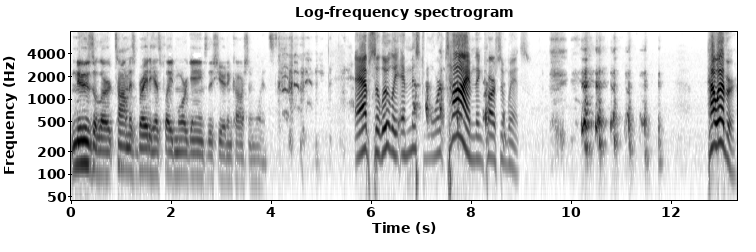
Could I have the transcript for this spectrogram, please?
News alert Thomas Brady has played more games this year than Carson Wentz. Absolutely. And missed more time than Carson Wentz. However,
